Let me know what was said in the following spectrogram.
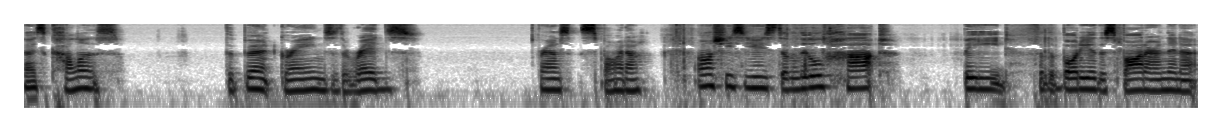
Those colours, the burnt greens, the reds, brown spider. Oh, she's used a little heart bead for the body of the spider and then a,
